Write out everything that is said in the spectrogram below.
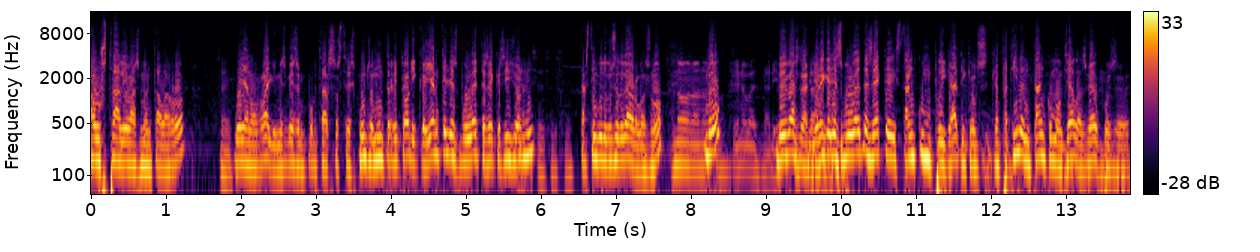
Austràlia va esmentar l'error, Sí. guanyant el ratll, i més més emportar-se els 3 punts en un territori que hi ha aquelles boletes, eh, que sí, Jordi? Sí, sí, sí. Has tingut ocasió de veure-les, no? No, no, no, no? jo no vaig anar-hi. No hi vas anar-hi. Hi ha aquelles boletes eh, que és tan complicat i que, els, que patinen tant com el gel, es veu. Pues, eh,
